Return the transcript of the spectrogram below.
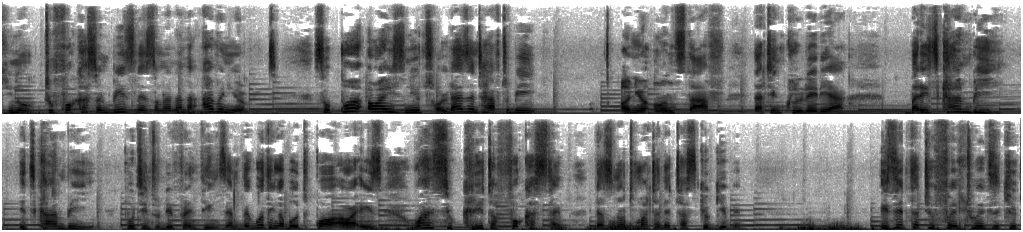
you know, to focus on business on another avenue of it. So power hour is neutral. Doesn't have to be on your own stuff that included here, but it can be. It can be put into different things. And the good thing about Power Hour is once you create a focus time, does not matter the task you're given. Is it that you failed to execute?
